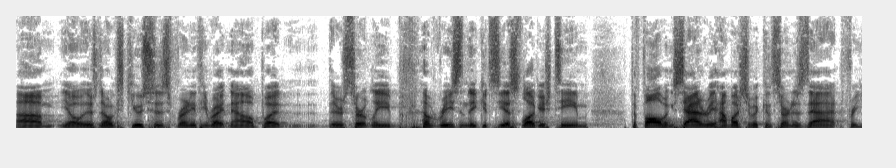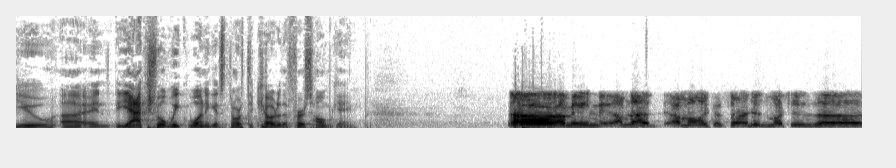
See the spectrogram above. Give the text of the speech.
Um, you know, there's no excuses for anything right now, but there's certainly a reason that you could see a sluggish team the following Saturday. How much of a concern is that for you uh, in the actual Week One against North Dakota, the first home game? Uh, I mean, I'm not. I'm only concerned as much as uh,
